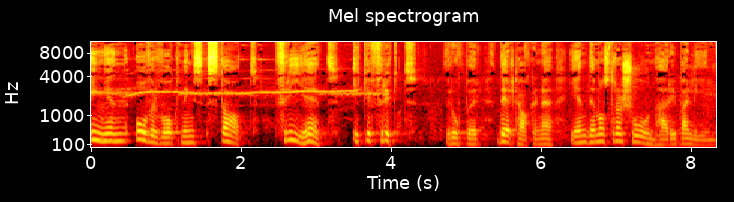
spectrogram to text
Ingen overvåkningsstat. Frihet, ikke frykt, roper deltakerne i en demonstrasjon her i Berlin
